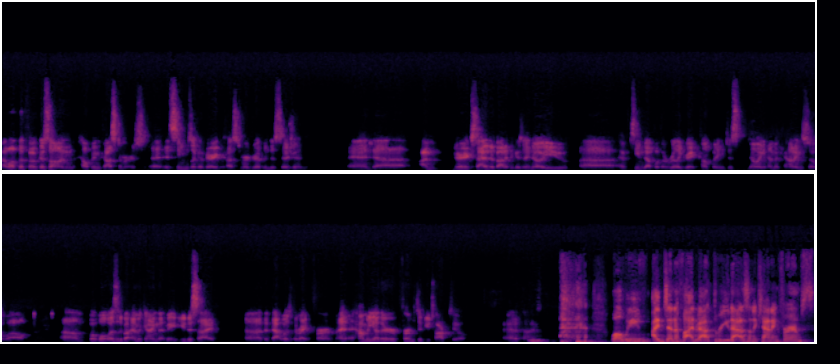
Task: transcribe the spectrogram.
i love the focus on helping customers it seems like a very customer driven decision and uh, i'm very excited about it because i know you uh, have teamed up with a really great company just knowing m accounting so well um, but what was it about m accounting that made you decide uh, that that was the right firm how many other firms did you talk to ahead of time? well, we've identified about 3,000 accounting firms,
